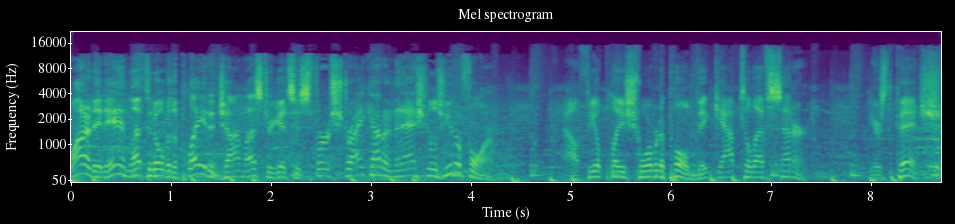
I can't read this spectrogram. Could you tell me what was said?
Wanted it in, left it over the plate, and Jon Lester gets his first strikeout in a Nationals uniform. Outfield plays Schwarber to pull. Big gap to left center. Here's the pitch.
